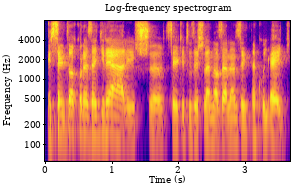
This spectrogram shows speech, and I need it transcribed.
És szerint akkor ez egy reális célkitűzés lenne az ellenzéknek, hogy egy,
